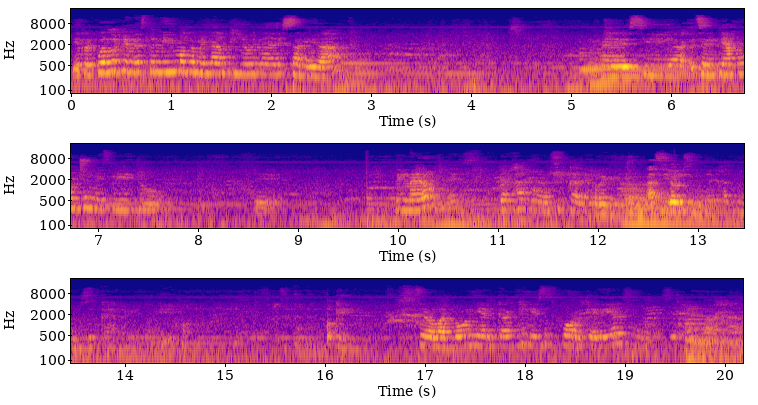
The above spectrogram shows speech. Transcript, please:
Y recuerdo que en este mismo caminar que yo venía de sanidad, me decía, sentía mucho en mi espíritu, eh, primero es deja tu música de reggaetón, así yo lo sentía, deja tu música de reggaetón, y dijo, ok, pero Bad Bunny y el Arcángel y esas porquerías no me sirven para nada,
